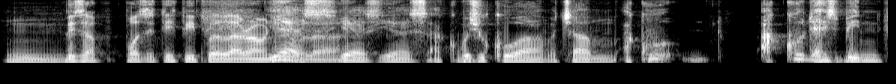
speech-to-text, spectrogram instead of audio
Hmm. These are positive people around Yes, you lah. yes, yes. Aku bersyukur lah. Macam aku aku has been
